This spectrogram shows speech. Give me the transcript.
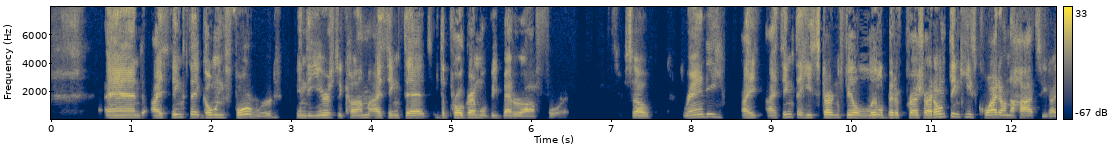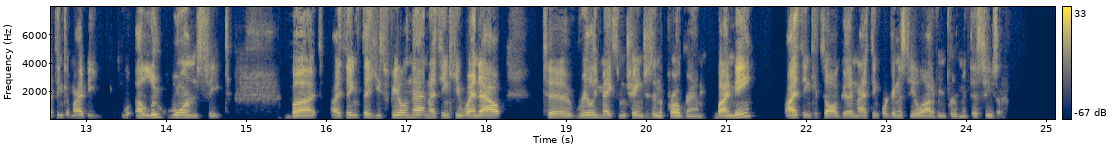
And I think that going forward in the years to come, I think that the program will be better off for it. So, Randy, I, I think that he's starting to feel a little bit of pressure. I don't think he's quite on the hot seat. I think it might be a lukewarm seat. But I think that he's feeling that. And I think he went out to really make some changes in the program. By me, I think it's all good, and I think we're going to see a lot of improvement this season.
